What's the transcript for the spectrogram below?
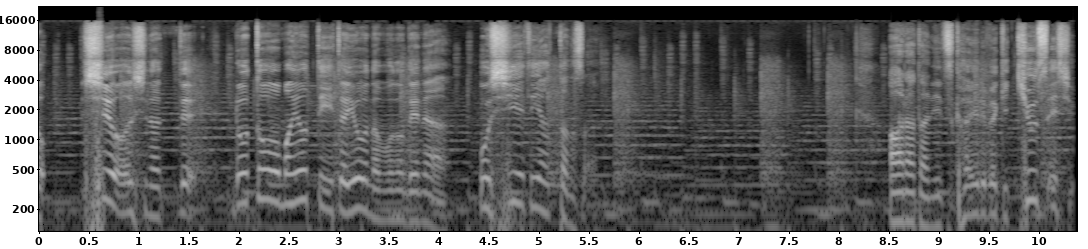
と、死を失って路頭を迷っていたようなものでな、教えてやったのさ。新たに使えるべき救世主、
